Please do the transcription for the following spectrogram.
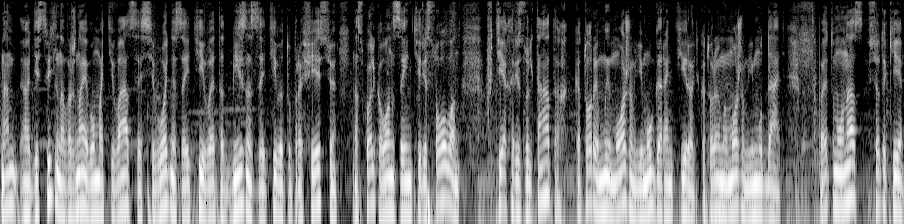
Нам а, действительно важна его мотивация сегодня зайти в этот бизнес, зайти в эту профессию, насколько он заинтересован в тех результатах, которые мы можем ему гарантировать, которые мы можем ему дать. Поэтому у нас все-таки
